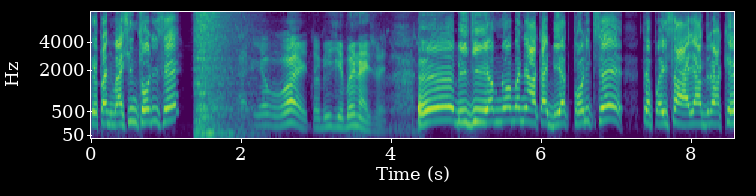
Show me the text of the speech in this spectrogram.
તે તારી માસીન છોડી છે? એવું હોય તો બીજી બનાવી છે. એ બીજી એમ ન બને આ કાંઈ બેગ થોડીક છે તે પૈસા આ યાદ રાખે.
